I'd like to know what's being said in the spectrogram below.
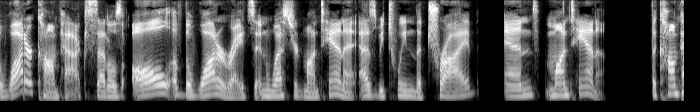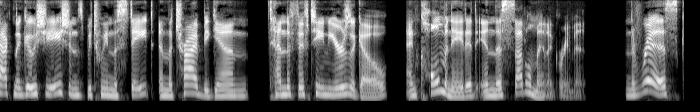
the Water Compact settles all of the water rights in Western Montana as between the tribe and Montana. The compact negotiations between the state and the tribe began 10 to 15 years ago and culminated in this settlement agreement. And the risk,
